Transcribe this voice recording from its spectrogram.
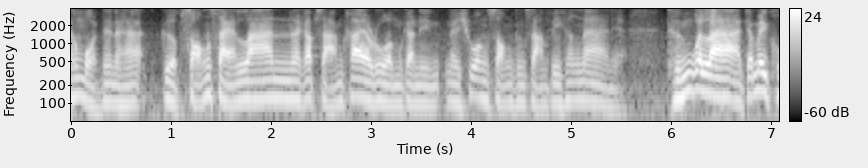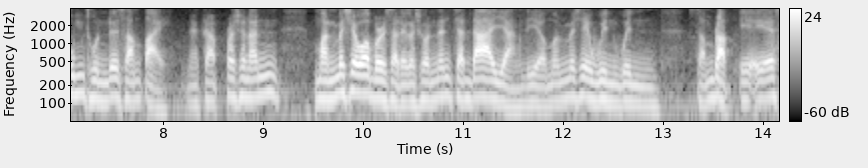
ทั้งหมดเนี่ยนะฮะเกือบ 2 0 0แสนล้านนะครับสามค่ายรวมกันในในช่วง 2-3 ปีข้างหน้าเนี่ย ถึงเวลาอาจจะไม่คุ้มทุนด้วยซ้ำไปนะครับเพราะฉะนั้นมันไม่ใช่ว่าบริษัทเอกชนนั้นจะได้อย่างเดียว มันไม่ใช่วินวินสำหรับ AAS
